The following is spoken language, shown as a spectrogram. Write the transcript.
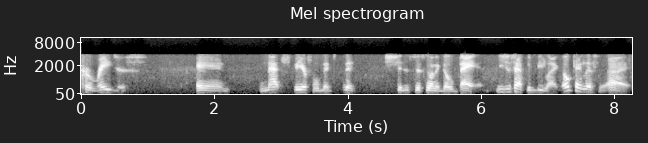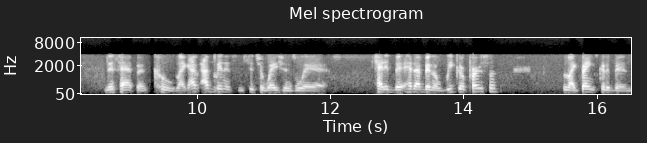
courageous and not fearful that that shit is just to go bad. You just have to be like, okay, listen, all right, this happened, cool. Like I've I've been in some situations where had it been had I been a weaker person, like things could have been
